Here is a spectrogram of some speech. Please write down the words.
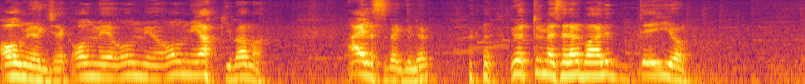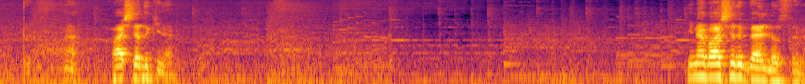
Olmuyor gidecek. Olmuyor, olmuyor, olmuyor gibi ama. Hayırlısı be gülüm. Götürmeseler bari değiyor. Heh, başladık yine. Yine başladık değerli dostlarım.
